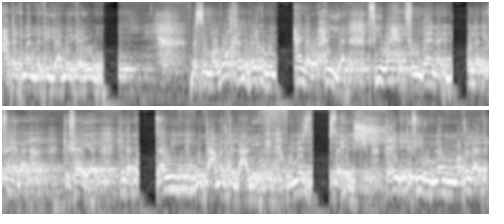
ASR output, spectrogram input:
هتتمنى تيجي أمريكا يوم. بس الموضوع خلي بالكم من حاجة روحية. في واحد في ودانك بيقول لك كفاية بقى كفاية. كده كويس قوي وانت عملت اللي عليك. والناس دي ما تستاهلش. تعبت فيهم لما طلعت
